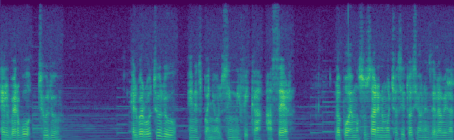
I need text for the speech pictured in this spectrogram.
el verbo to do. El verbo to do en español significa hacer. Lo podemos usar en muchas situaciones de la vida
